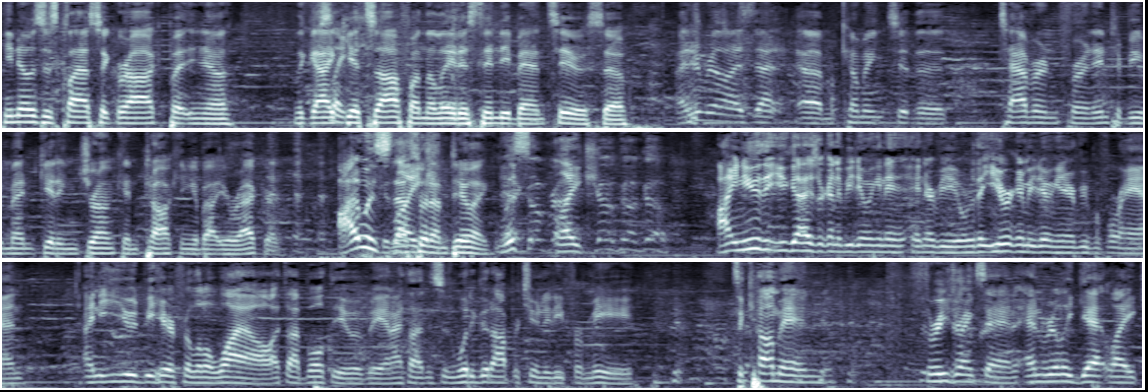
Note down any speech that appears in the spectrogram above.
he knows his classic rock, but you know, the guy like- gets off on the latest indie band too. So I didn't realize that um, coming to the tavern for an interview meant getting drunk and talking about your record. I was like, that's what I'm doing. listen, like I knew that you guys are going to be doing an interview, or that you were going to be doing an interview beforehand. I knew you'd be here for a little while. I thought both of you would be, and I thought this is what a good opportunity for me to come in, three drinks in, and really get like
